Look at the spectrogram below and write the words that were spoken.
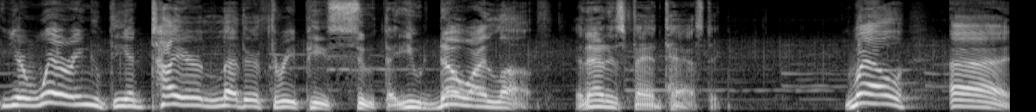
you're wearing the entire leather three-piece suit that you know I love. And that is fantastic. Well, uh,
